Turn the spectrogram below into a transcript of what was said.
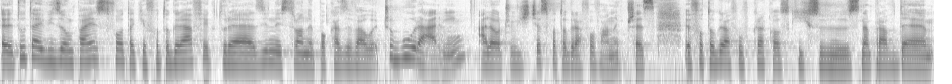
E, Tutaj widzą Państwo takie fotografie, które z jednej strony pokazywały czy górali, ale oczywiście sfotografowanych przez fotografów krakowskich z, z naprawdę mm,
